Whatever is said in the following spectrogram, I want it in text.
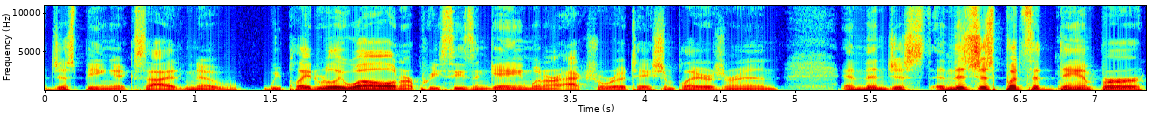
just being excited. You know, we played really well in our preseason game when our actual rotation players are in, and then just and this just puts a damper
